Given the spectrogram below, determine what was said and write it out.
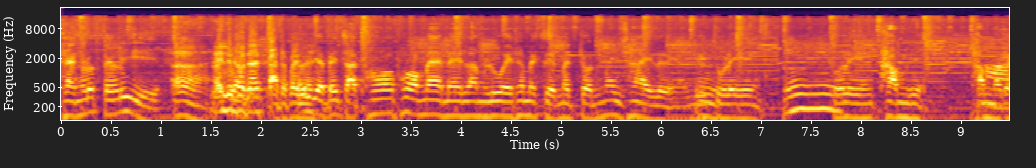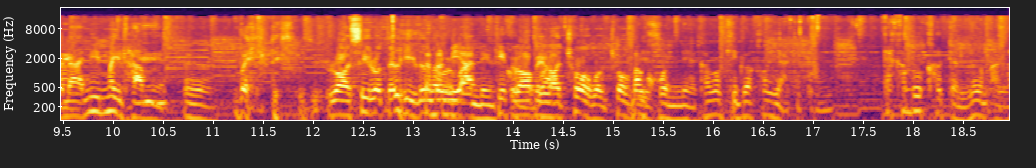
แทงลอตเตอรี่เออไอ้เรื่องพวกนั้นตัดออกไปเลยอย่าไปตัดพ่อพ่อแม่ไม่ร่ำรวยถ้าไม่เกิดมาจนไม่ใช่เลยอยู่ตัวเองอืมตัวเองทำสิ ทำมาก็ได้ นี่ไม่ทำไงเออ ไปรอซื้อลอตเตอรี่แต่มันมีอันหนึ่งที่คนรอบอกไปว่ารอโชคบอกโชคบางดีคนเนี่ยเขาก็คิดว่าเขาอยากจะทำแต่เขาไม่รู้เขาจะเริ่มอะไร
